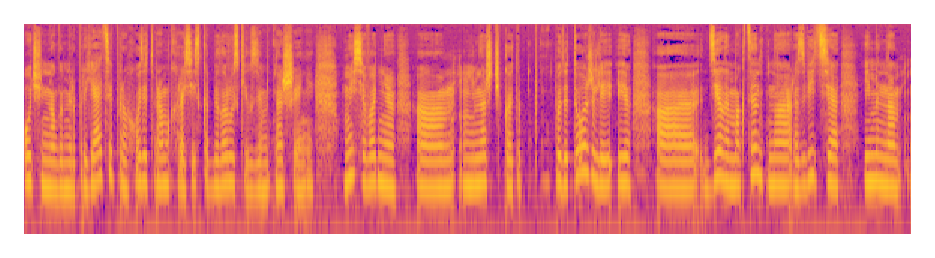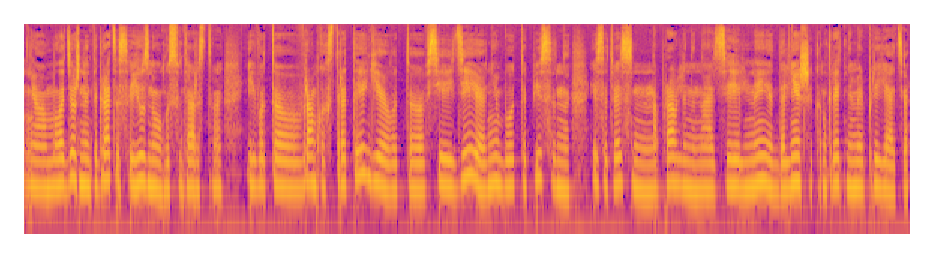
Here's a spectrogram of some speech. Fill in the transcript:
очень много мероприятий проходит в рамках российско-белорусских взаимоотношений. Мы сегодня э, немножечко это подытожили и э, делаем акцент на развитие именно э, молодежной интеграции союзного государства. И вот э, в рамках стратегии вот э, все идеи, они будут описаны и, соответственно, направлены на те или иные дальнейшие конкретные мероприятия.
